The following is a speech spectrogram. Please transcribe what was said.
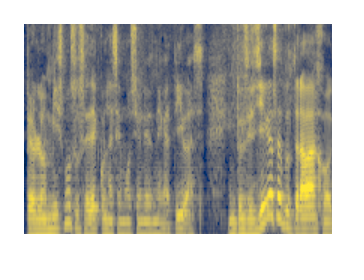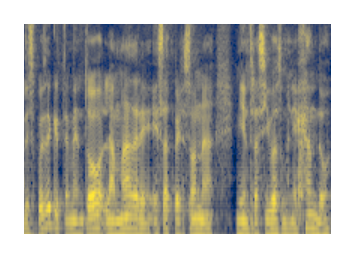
Pero lo mismo sucede con las emociones negativas. Entonces llegas a tu trabajo después de que te mentó la madre, esa persona, mientras ibas manejando,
